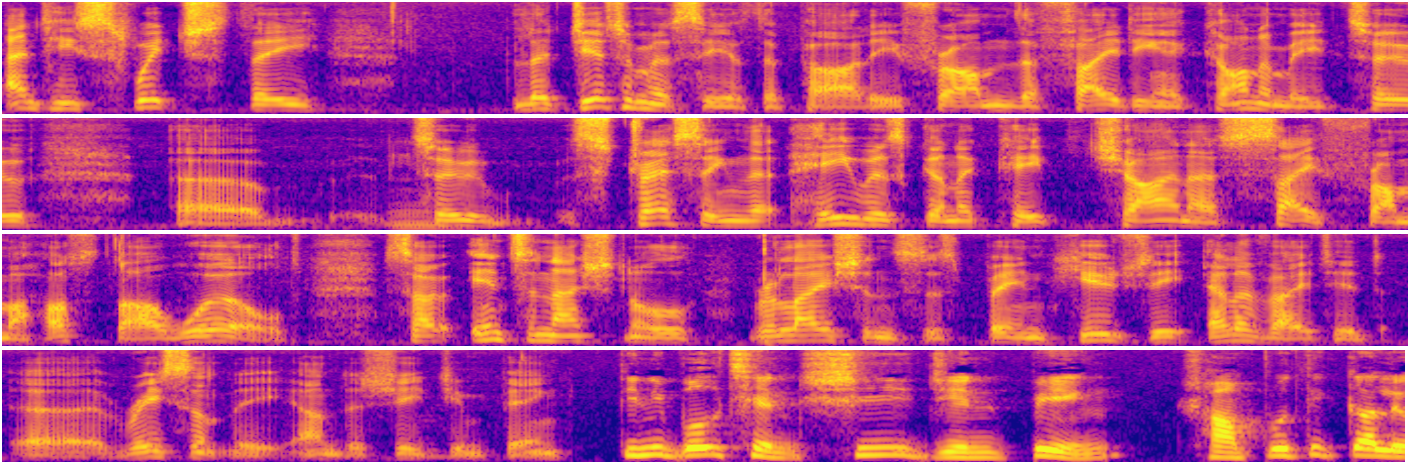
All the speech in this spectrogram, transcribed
and he switched the legitimacy of the party from the fading economy to. Uh, To stressing that he was going to keep China safe from a hostile world. So, international relations has been hugely elevated uh, recently under Xi Jinping. তিনি বলছেন, শি জিনপিং সাম্প্রতিককালে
